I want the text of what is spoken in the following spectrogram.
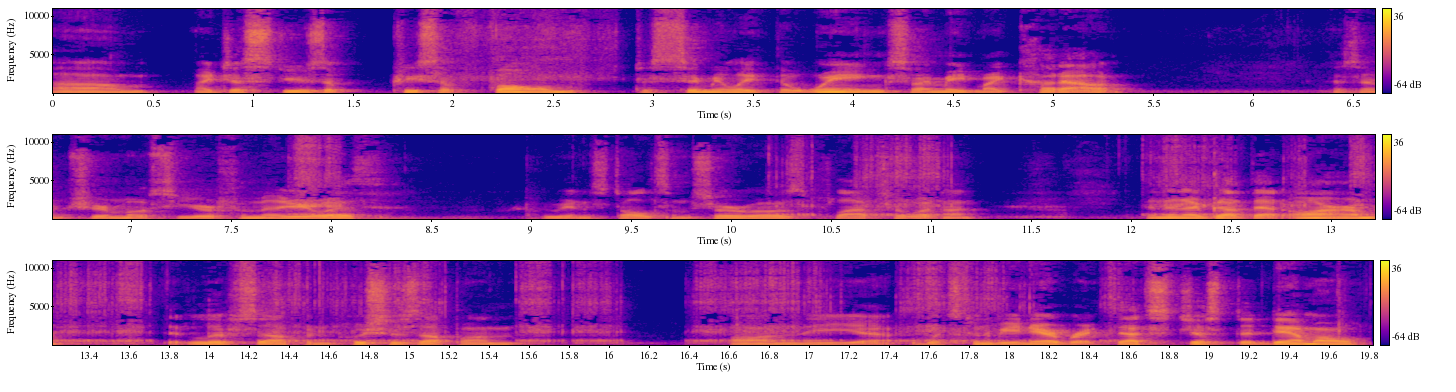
Um, I just used a piece of foam to simulate the wing, so I made my cutout, as I'm sure most of you are familiar with. We installed some servos, flaps or whatnot. And then I've got that arm that lifts up and pushes up on on the uh, what's going to be an air brake. That's just a demo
